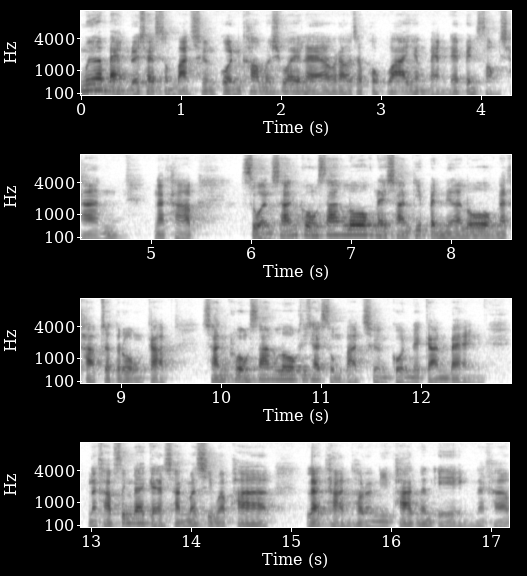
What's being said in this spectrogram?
เมื่อแบ่งโดยใช้สมบัติเชิงกลเข้ามาช่วยแล้ว เราจะพบว่ายังแบ่งได้เป็น 2 ชั้นนะครับ ส่วนชั้นโครงสร้างโลกในชั้นที่เป็นเนื้อโลกนะครับ จะตรงกับชั้นโครงสร้างโลกที่ใช้สมบัติเชิงกลในการแบ่งนะครับ ซึ่งได้แก่ชั้นมัชชิมภาคและฐานธรณีภาคนั่นเองนะครับ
